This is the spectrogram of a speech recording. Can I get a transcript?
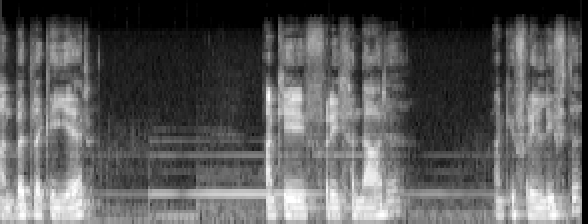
Aanbiddelike Heer, dankie vir u genade. Dankie vir u liefde.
